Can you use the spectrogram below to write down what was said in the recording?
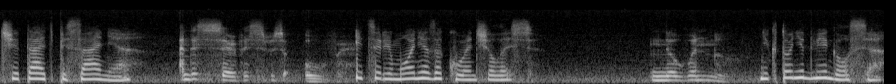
читать Писание, и церемония закончилась, никто не двигался.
